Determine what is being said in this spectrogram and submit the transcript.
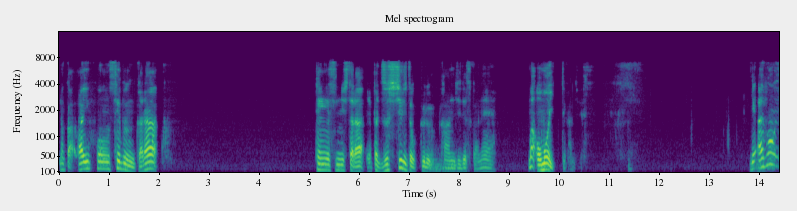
なんか iPhone 7から 10S にしたら、やっぱりずっしりとくる感じですかね。まあ、重いって感じです。で、iPhone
